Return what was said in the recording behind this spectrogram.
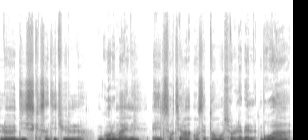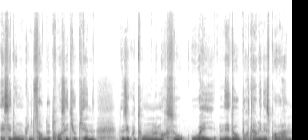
Le disque s'intitule Guru Maile et il sortira en septembre sur le label Brouhaha et c'est donc une sorte de trance éthiopienne. Nous écouterons le morceau Way Nedo pour terminer ce programme.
